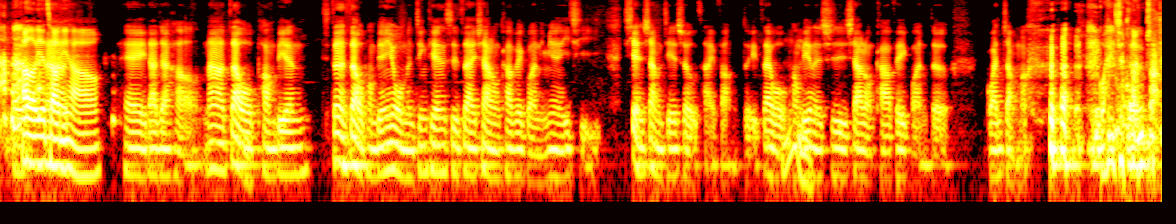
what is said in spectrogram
Hello，叶超你好。嘿，大家好。那在我旁边，真的是在我旁边，因为我们今天是在夏龙咖啡馆里面一起线上接受采访。对，在我旁边的是夏龙咖啡馆的馆长嘛？馆长，馆长。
